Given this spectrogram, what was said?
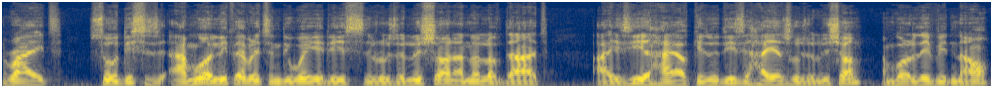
right? So this is, I'm going to leave everything the way it is, the resolution and all of that. Uh, is it higher? Okay, so this is the highest resolution. I'm going to leave it now.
